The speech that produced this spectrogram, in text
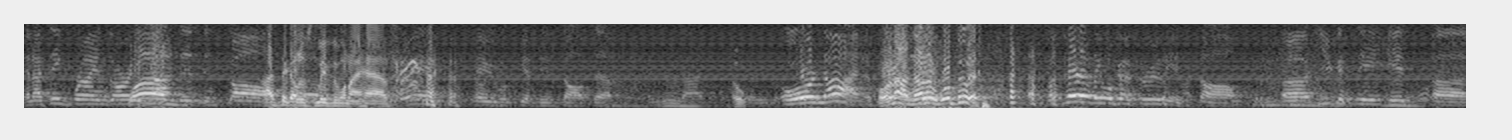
And I think Brian's already Well, got this installed. I think I'll just leave the one I have. Maybe we'll skip the install step. oh. Or not. Or not, no, no, we'll do it. Apparently, we'll go through the install. Uh, you can see it's, uh,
